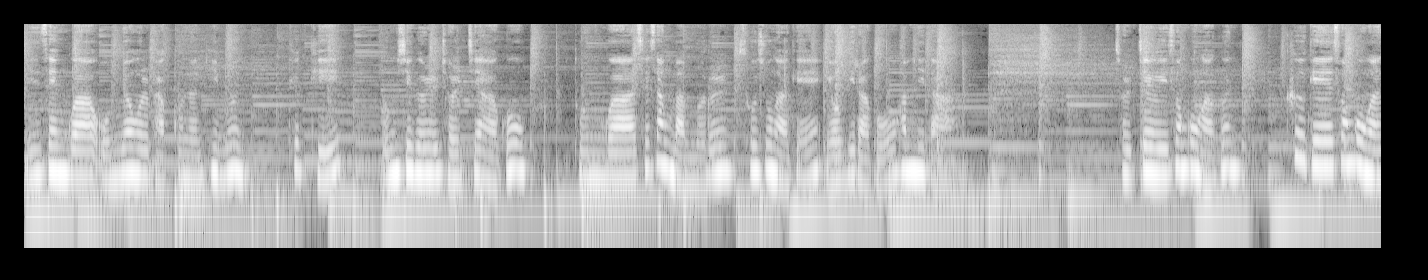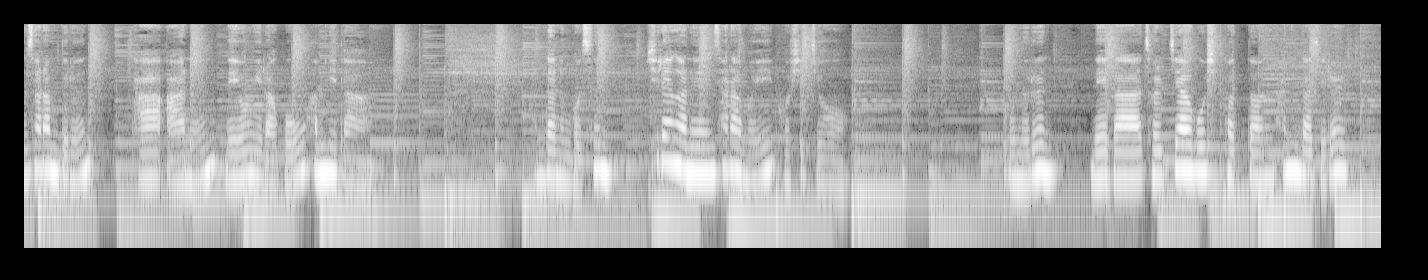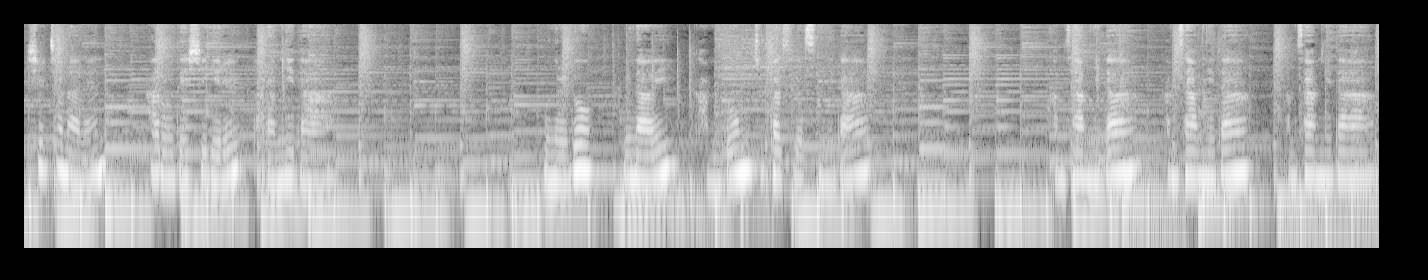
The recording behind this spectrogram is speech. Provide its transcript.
인생과 운명을 바꾸는 힘은 특히 음식을 절제하고 돈과 세상 만물을 소중하게 여기라고 합니다. 절제의 성공학은 크게 성공한 사람들은 다 아는 내용이라고 합니다. 안다는 것은 실행하는 사람의 것이죠. 오늘은 내가 절제하고 싶었던 한 가지를 실천하는 하루 되시기를 바랍니다. 오늘도 유나의 감동 주파수였습니다. 감사합니다. 감사합니다. 감사합니다.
